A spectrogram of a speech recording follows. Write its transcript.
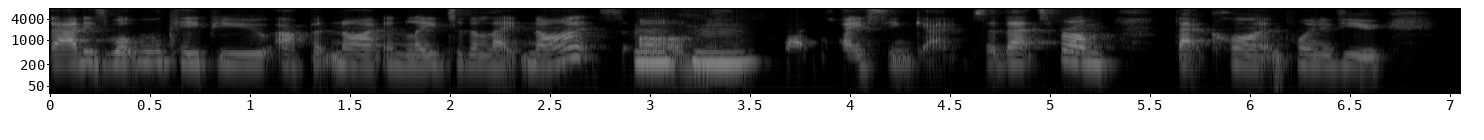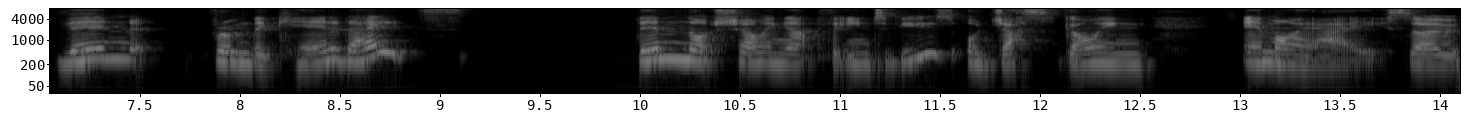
that is what will keep you up at night and lead to the late nights of mm-hmm. that chasing game. So that's from that client point of view. Then from the candidates, them not showing up for interviews or just going MIA. So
